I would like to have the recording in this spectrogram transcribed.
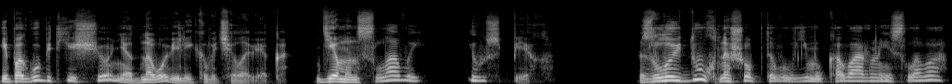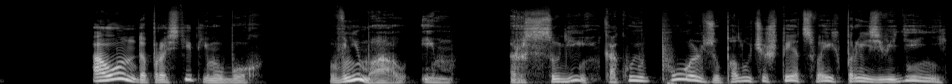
и погубит еще ни одного великого человека. Демон славы и успеха. Злой дух нашептывал ему коварные слова, а он, да простит ему Бог, внимал им. Рассуди, какую пользу получишь ты от своих произведений,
